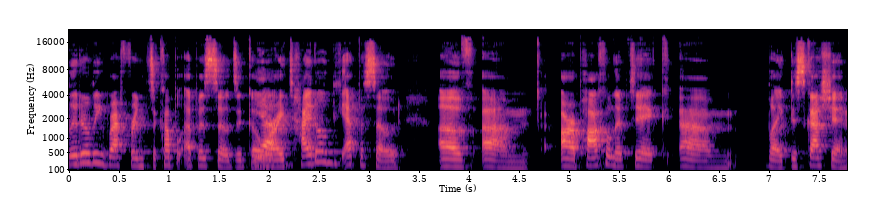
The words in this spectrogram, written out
literally referenced a couple episodes ago Yeah. where i titled the episode of um our apocalyptic um like discussion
